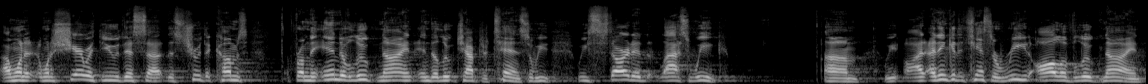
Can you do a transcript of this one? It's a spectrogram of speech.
I want to, I want to share with you this, uh, this truth that comes from the end of Luke 9 into Luke chapter 10. So we, we started last week. Um, we, I, I didn't get a chance to read all of Luke 9,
